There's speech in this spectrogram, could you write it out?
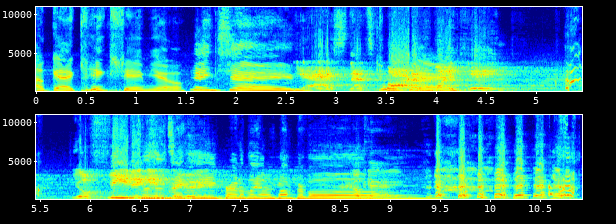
I'm gonna kink shame you. Big shame. Yes, that's part of my king. You're feeding This is into making me it. incredibly uncomfortable. Okay.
